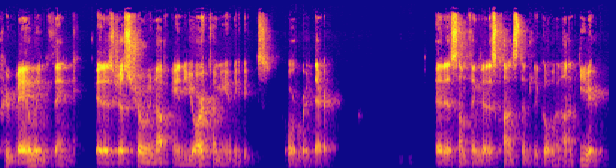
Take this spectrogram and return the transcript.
prevailing thing. It is just showing up in your communities over there. It is something that is constantly going on here.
